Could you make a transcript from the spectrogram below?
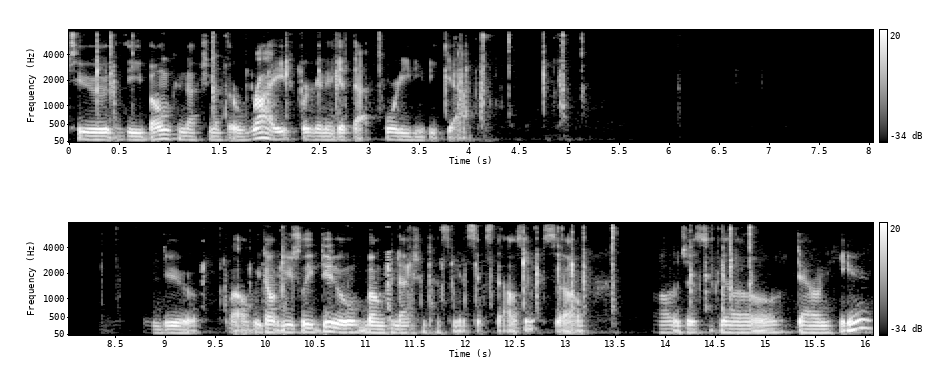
to the bone conduction at the right, we're going to get that 40 dB gap. do, well, we don't usually do bone conduction testing at 6,000, so I'll just go down here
